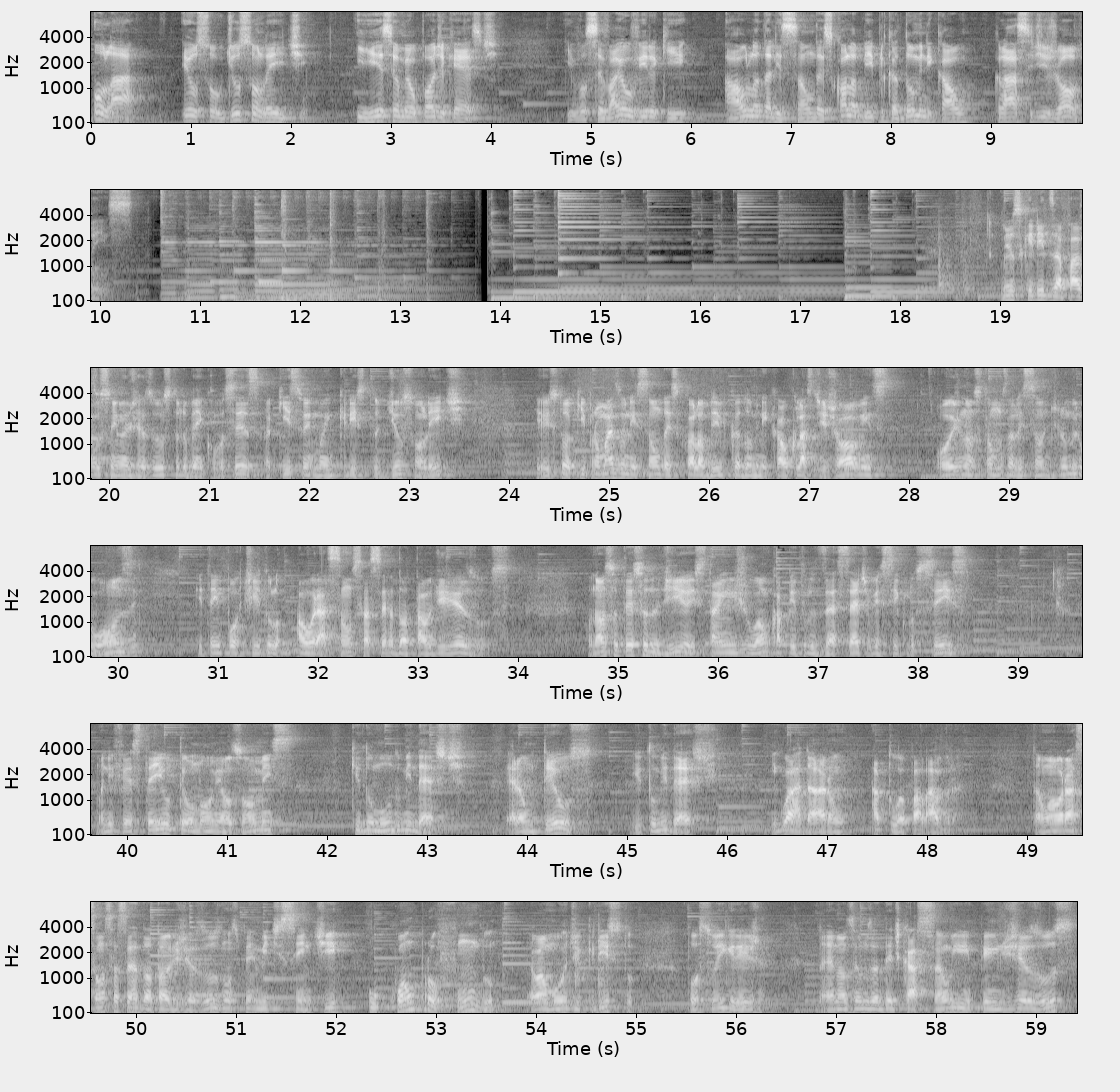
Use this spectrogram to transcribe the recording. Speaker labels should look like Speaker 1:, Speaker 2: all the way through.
Speaker 1: Olá, eu sou Dilson Leite e esse é o meu podcast. E você vai ouvir aqui a aula da lição da Escola Bíblica Dominical, classe de jovens. Meus queridos, a paz do Senhor Jesus, tudo bem com vocês? Aqui seu irmão em Cristo, Dilson Leite. Eu estou aqui para mais uma lição da Escola Bíblica Dominical, classe de jovens. Hoje nós estamos na lição de número 11, que tem por título A Oração Sacerdotal de Jesus. O nosso texto do dia está em João capítulo 17, versículo 6. Manifestei o teu nome aos homens que do mundo me deste. Eram teus e tu me deste, e guardaram a tua palavra. Então, a oração sacerdotal de Jesus nos permite sentir o quão profundo é o amor de Cristo por sua igreja. Né? Nós vemos a dedicação e o empenho de Jesus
